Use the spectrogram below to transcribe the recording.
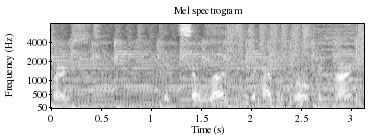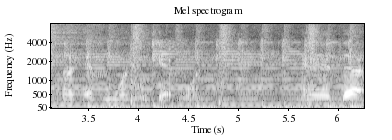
first. It's a luxury to have a broken heart, not everyone will get one. And uh,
